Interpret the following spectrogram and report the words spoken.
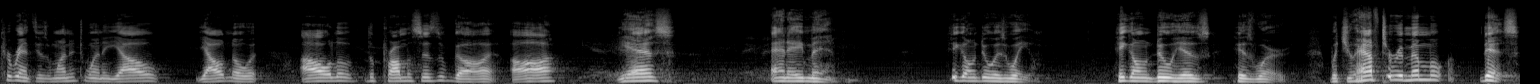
Corinthians 1 and 20. Y'all, y'all know it. All of the promises of God are yes and amen. He going to do his will. He going to do his, his word. But you have to remember this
